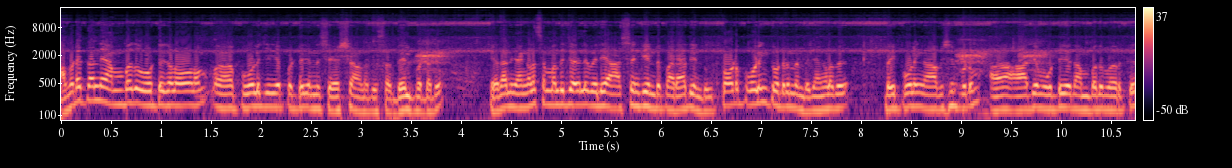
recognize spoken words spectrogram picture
അവിടെ തന്നെ അമ്പത് വോട്ടുകളോളം പോൾ ചെയ്യപ്പെട്ടതിന് ശേഷമാണ് ഇത് ശ്രദ്ധയിൽപ്പെട്ടത്. ഏതായാലും ഞങ്ങളെ സംബന്ധിച്ച് അതിൽ വലിയ ആശങ്കയുണ്ട് പരാതിയുണ്ട്. ഇപ്പോൾ അവിടെ പോളിംഗ് തുടരുന്നുണ്ട്. ഞങ്ങളത് റീപോളിംഗ് ആവശ്യപ്പെടും. ആദ്യം വോട്ട് ചെയ്ത അമ്പത് പേർക്ക്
